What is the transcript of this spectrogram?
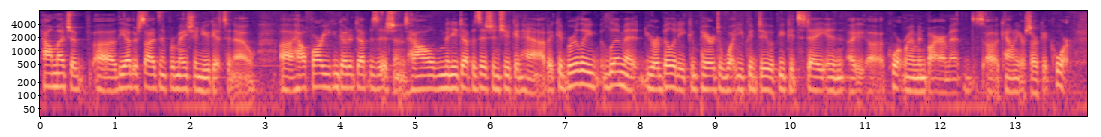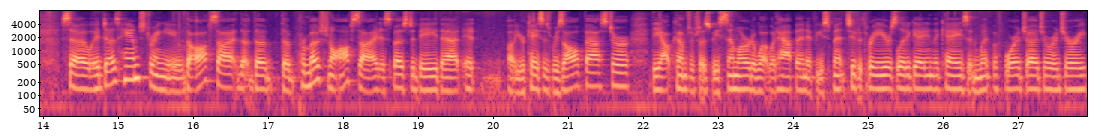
how much of uh, the other side's information you get to know, uh, how far you can go to depositions, how many depositions you can have. It could really limit your ability compared to what you could do if you could stay in a, a courtroom environment, uh, county or circuit court. So it does hamstring you. The offside, the, the, the promotional offside is supposed to be that it uh, your case is resolved faster. The outcomes are supposed to be similar to what would happen if you spent two to three years litigating the case and went before a judge or a jury.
